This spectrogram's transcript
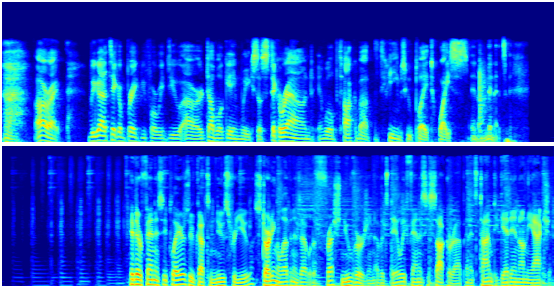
All right. We got to take a break before we do our double game week. So stick around and we'll talk about the teams who play twice in a minute. Hey there, fantasy players. We've got some news for you. Starting 11 is out with a fresh new version of its daily fantasy soccer app, and it's time to get in on the action.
